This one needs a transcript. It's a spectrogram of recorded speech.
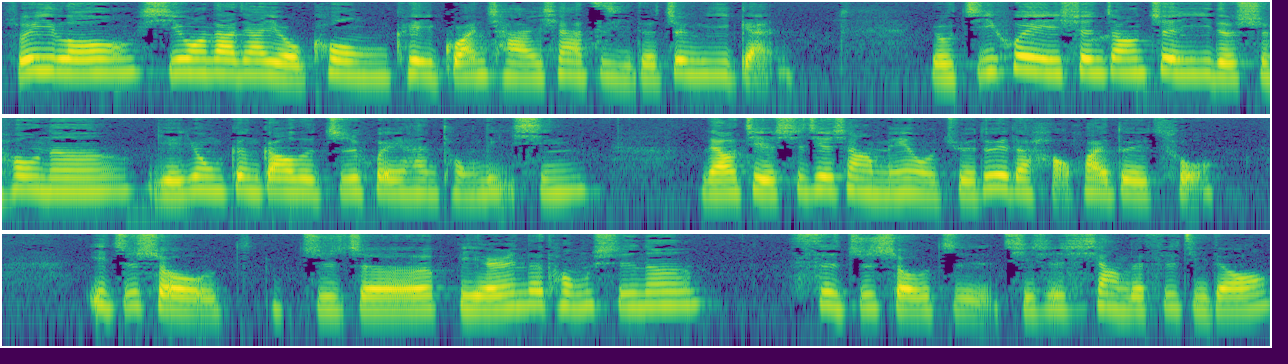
所以喽，希望大家有空可以观察一下自己的正义感，有机会伸张正义的时候呢，也用更高的智慧和同理心，了解世界上没有绝对的好坏对错。一只手指责别人的同时呢，四只手指其实是向着自己的哦。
